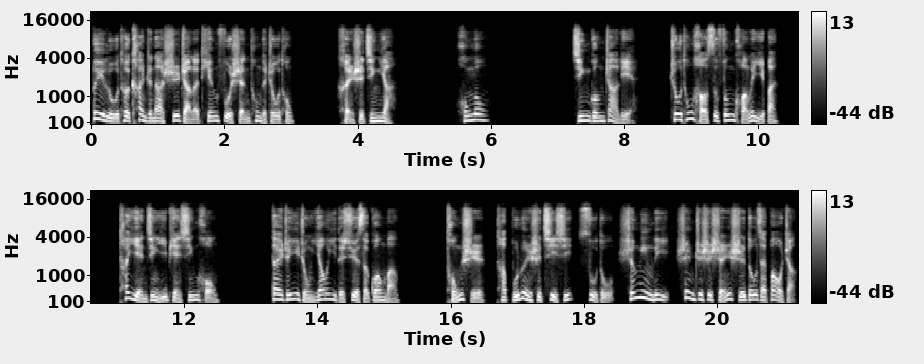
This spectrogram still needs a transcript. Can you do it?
贝鲁特看着那施展了天赋神通的周通，很是惊讶。轰隆！金光炸裂，周通好似疯狂了一般，他眼睛一片猩红，带着一种妖异的血色光芒，同时，他不论是气息、速度、生命力，甚至是神识，都在暴涨，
